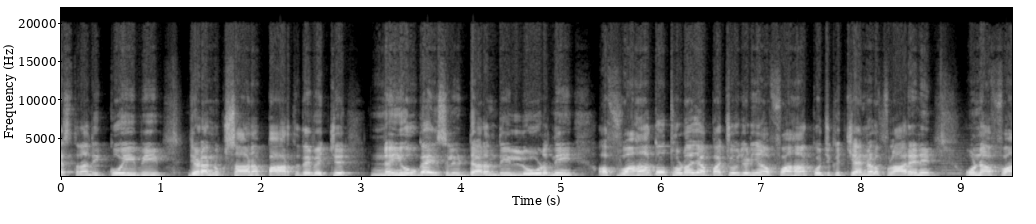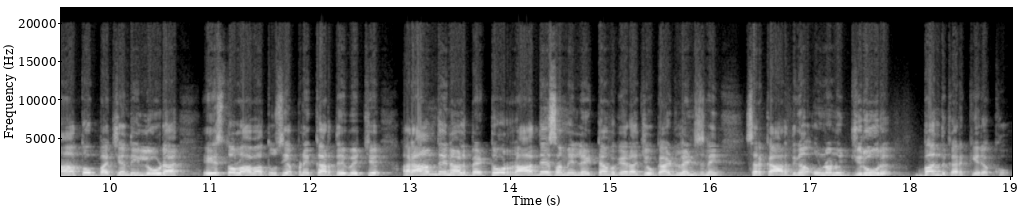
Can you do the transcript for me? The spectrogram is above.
ਇਸ ਤਰ੍ਹਾਂ ਦੀ ਕੋਈ ਵੀ ਜਿਹੜਾ ਨੁਕਸਾਨ ਆ ਭਾਰਤ ਦੇ ਵਿੱਚ ਨਹੀਂ ਹੋਊਗਾ, ਇਸ ਲਈ ਡਰਨ ਦੀ ਲੋੜ ਨਹੀਂ। ਅਫਵਾਹਾਂ ਤੋਂ ਥੋੜਾ ਜਿਹਾ ਬਚੋ, ਜਿਹੜੀਆਂ ਅਫਵਾਹਾਂ ਕੁਝ ਕੁ ਚੈਨਲ ਫਲਾ ਰਹੇ ਨੇ, ਉਹਨਾਂ ਅਫਵਾਹਾਂ ਤੋਂ ਬਚਣ ਦੀ ਲੋੜ ਆ। ਇਸ ਤੋਂ ਇਲਾਵਾ ਤੁਸੀਂ ਆਪਣੇ ਘਰ ਦੇ ਵਿੱਚ ਆਰਾਮ ਦੇ ਨਾਲ ਬੈਠੋ, ਰਾਤ ਦੇ ਸਮੇਂ ਲਾਈਟਾਂ ਵਗੈਰਾ ਜੋ ਗਾਈਡਲਾਈਨਸ ਨੇ ਸਰਕਾਰ ਦੀਆਂ, ਉਹਨਾਂ ਨੂੰ ਜ਼ਰੂਰ ਬੰਦ ਕਰਕੇ ਰੱਖੋ।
